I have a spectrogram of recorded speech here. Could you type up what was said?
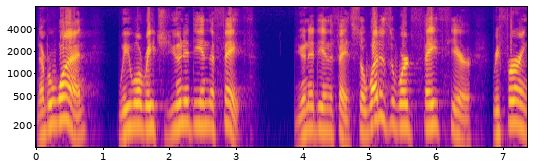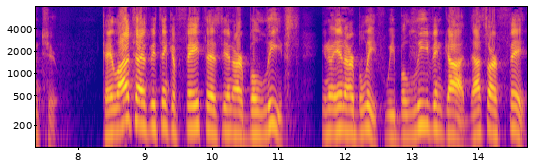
Number one, we will reach unity in the faith. Unity in the faith. So, what is the word faith here referring to? Okay, a lot of times we think of faith as in our beliefs, you know, in our belief. We believe in God. That's our faith.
